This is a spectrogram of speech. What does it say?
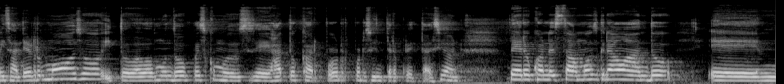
y sale hermoso y todo el mundo pues como se deja tocar por, por su interpretación. Pero cuando estamos grabando eh,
